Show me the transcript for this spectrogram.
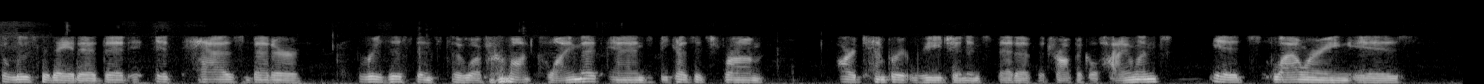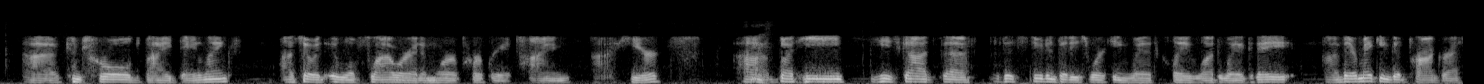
elucidated, that it, it has better resistance to a Vermont climate, and because it's from our temperate region instead of the tropical highlands, its flowering is uh, controlled by day length, uh, so it, it, will flower at a more appropriate time uh, here. Uh, hmm. But he he's got the the student that he's working with, Clay Ludwig. They uh, they're making good progress,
